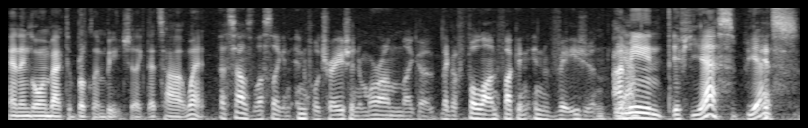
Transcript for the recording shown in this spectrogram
and then going back to Brooklyn Beach. Like, that's how it went. That sounds less like an infiltration and more on like a like a full on fucking invasion. I mean, if yes, yes, It's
